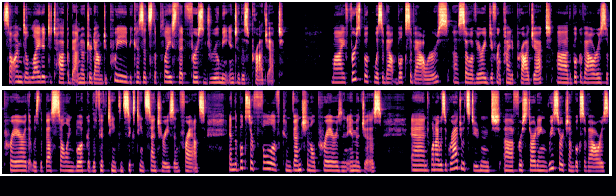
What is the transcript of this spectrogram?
So I'm delighted to talk about Notre Dame du Puy because it's the place that first drew me into this project. My first book was about books of hours, uh, so a very different kind of project. Uh, the Book of Hours is a prayer that was the best selling book of the 15th and 16th centuries in France. And the books are full of conventional prayers and images. And when I was a graduate student, uh, first starting research on books of hours,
